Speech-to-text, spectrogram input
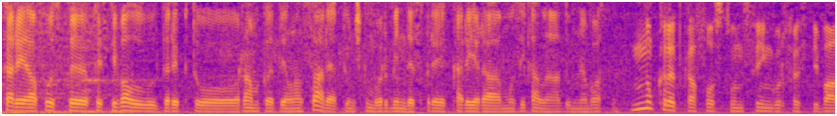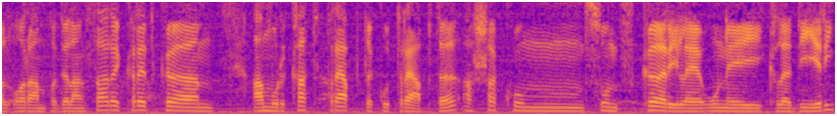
care a fost uh, festivalul drept o rampă de lansare atunci când vorbim despre cariera muzicală a dumneavoastră? Nu cred că a fost un singur festival o rampă de lansare, cred că am urcat treaptă cu treaptă, așa cum sunt scările unei clădiri,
